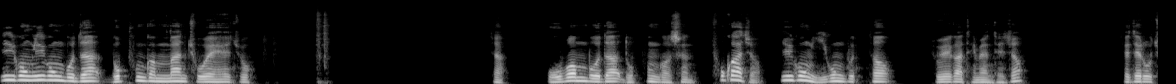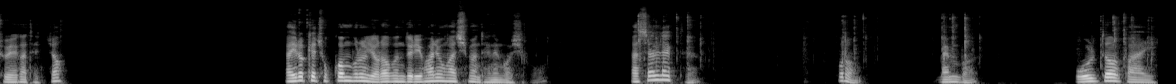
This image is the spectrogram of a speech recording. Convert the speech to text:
1010보다 높은 것만 조회해줘. 자, 5번보다 높은 것은 초과죠. 1020부터 조회가 되면 되죠? 제대로 조회가 됐죠? 자, 이렇게 조건부를 여러분들이 활용하시면 되는 것이고. 자, member order by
